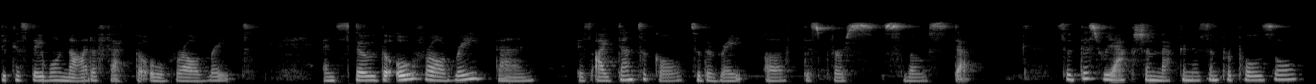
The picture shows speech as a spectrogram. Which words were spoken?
because they will not affect the overall rate. And so the overall rate then is identical to the rate of this first slow step. So this reaction mechanism proposal,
